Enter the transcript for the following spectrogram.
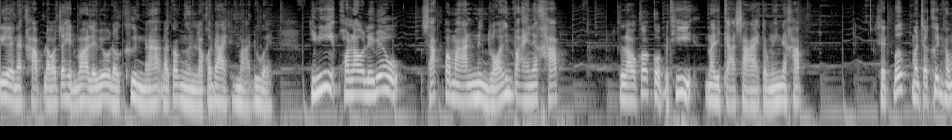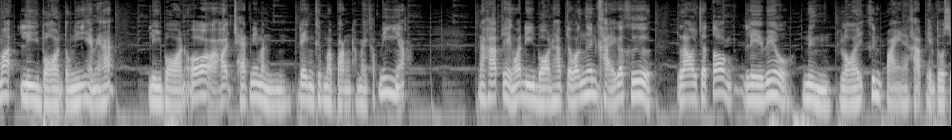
เรื่อยๆนะครับเราก็จะเห็นว่าเลเวลเราขึ้นนะฮะแล้วก็เงินเราก็ได้ขึ้นมาด้วย ทีนี้พอเราเลเวลสักประมาณ 100 ขึ้นไปนะครับ เราก็กดไปที่นาฬิกาทรายตรงนี้นะครับ เสร็จปุ๊บมันจะขึ้นคำว่ารีบอ n ตรงนี้เห็นไหมฮะรีบอลโอ้แชทนี่มันเด้งขึ้นมาบังทำไมครับเนี่ยนะครับจะเห็นว่าดีบอลครับแต่ว่าเงื่อนไขก็คือ เราจะต้องเลเวล100 ขึ้นไปนะครับ เห็นตัวสี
